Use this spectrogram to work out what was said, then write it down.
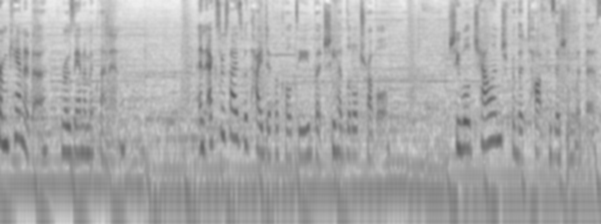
From Canada, Rosannagh MacLennan. An exercise with high difficulty, but she had little trouble. She will challenge for the top position with this.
